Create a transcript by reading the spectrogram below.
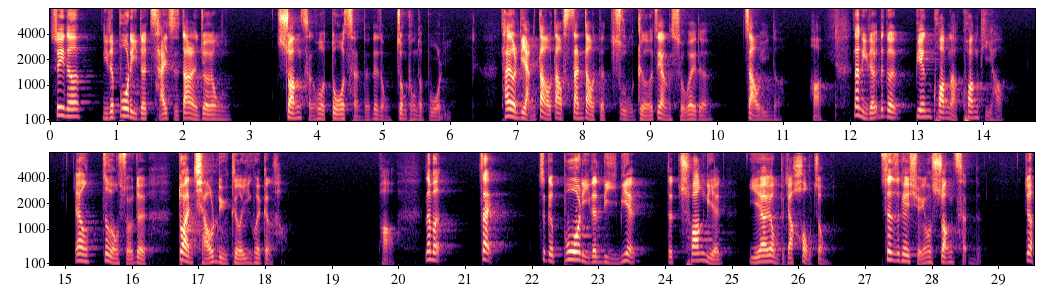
所以呢，你的玻璃的材质当然就用双层或多层的那种中空的玻璃。它有两道到三道的阻隔，这样所谓的噪音的，好，那你的那个边框啊，框体哈，要用这种所谓的断桥铝隔音会更好。好，那么在这个玻璃的里面的窗帘也要用比较厚重，甚至可以选用双层的。就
